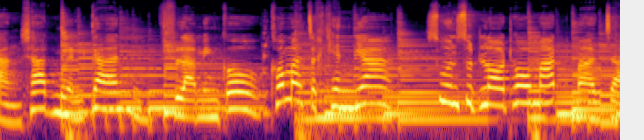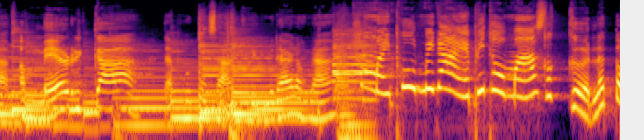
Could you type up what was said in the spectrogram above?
ต่างชาติเหมือนกัน ฟลามิงโกเขามาจากเคนยา ส่วนสุดหล่อโทมัสมาจากอเมริกา แต่พูดภาษาอังกฤษไม่ได้หรอกนะ ทำไมพูดไม่ได้อะพี่โทมัส ก็เกิดและโต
